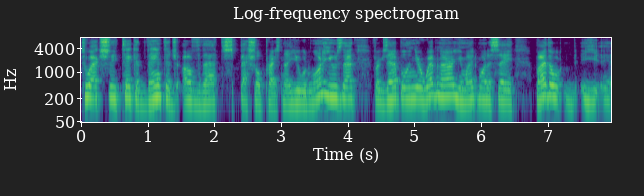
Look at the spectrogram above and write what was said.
to actually take advantage of that special price. Now you would want to use that for example in your webinar. You might want to say by the uh,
